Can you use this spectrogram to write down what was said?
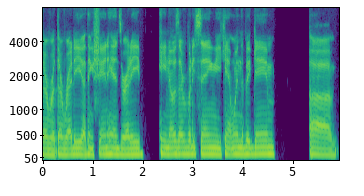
They're they're ready. I think Shanahan's ready. He knows everybody's saying he can't win the big game. Um,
